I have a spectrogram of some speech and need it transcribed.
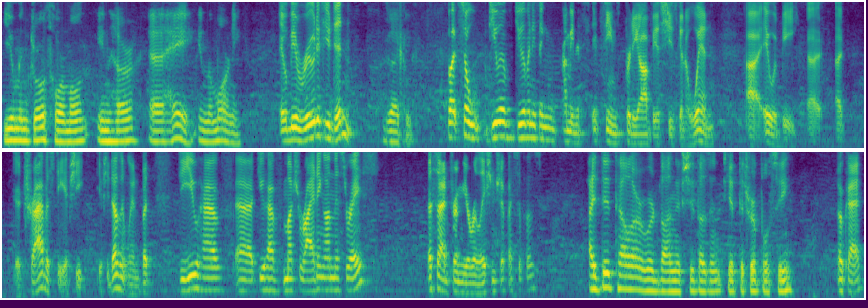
human growth hormone in her uh, hay in the morning? It would be rude if you didn't. Exactly. But so, do you have do you have anything? I mean, it's it seems pretty obvious she's going to win. Uh, it would be a, a, a travesty if she if she doesn't win. But do you have uh, do you have much riding on this race, aside from your relationship, I suppose? I did tell her we're done if she doesn't get the triple C. Okay.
